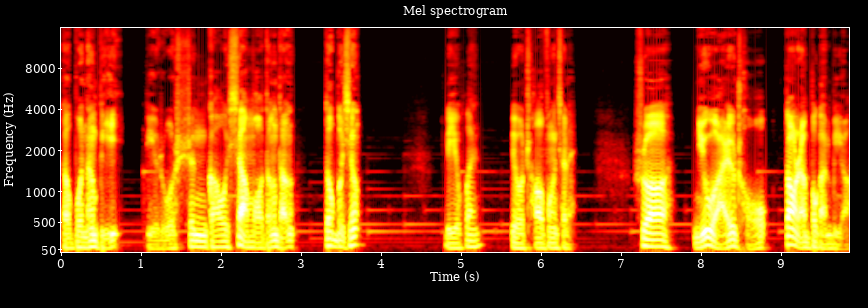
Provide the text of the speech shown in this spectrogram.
都不能比。”比如身高、相貌等等都不行。李欢又嘲讽起来，说：“你又矮丑，当然不敢比啊。”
